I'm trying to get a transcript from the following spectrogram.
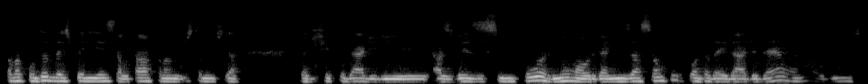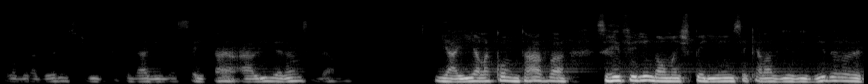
estava contando da experiência, ela estava falando justamente da, da dificuldade de, às vezes, se impor numa organização por conta da idade dela. Né? Alguns colaboradores tinham dificuldade de aceitar a liderança dela. E aí ela contava, se referindo a uma experiência que ela havia vivido, ela,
